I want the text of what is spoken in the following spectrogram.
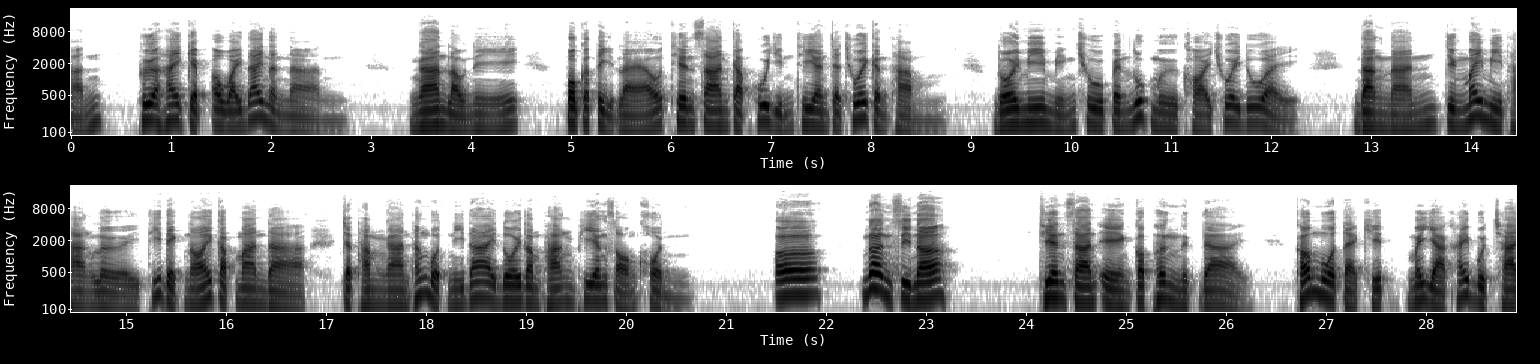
าร เพื่อให้เก็บเอาไว้ได้นานๆ งานเหล่านี้ปกติแล้วเทียนซานกับผู้หญินเทียนจะช่วยกันทำโดยมีหมิงชูเป็นลูกมือคอยช่วยด้วย ดังนั้นจึงไม่มีทางเลยที่เด็กน้อยกับมารดา จะทำงานทั้งหมดนี้ได้โดยลำพังเพียงสองคน เออ นั่นสินะ เทียนซานเองก็เพิ่งนึกได้ เขามัวแต่คิดไม่อยากให้บุตรชาย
